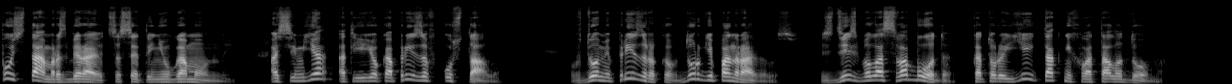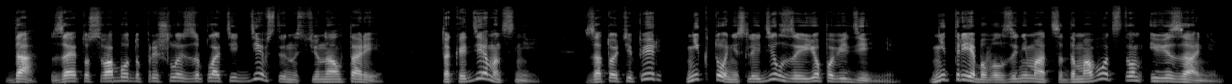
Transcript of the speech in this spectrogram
Пусть там разбираются с этой неугомонной. А семья от ее капризов устала. В доме призраков Дурге понравилось. Здесь была свобода, которой ей так не хватало дома. Да, за эту свободу пришлось заплатить девственностью на алтаре. Так и демон с ней. Зато теперь никто не следил за ее поведением, не требовал заниматься домоводством и вязанием,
